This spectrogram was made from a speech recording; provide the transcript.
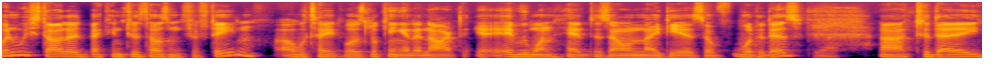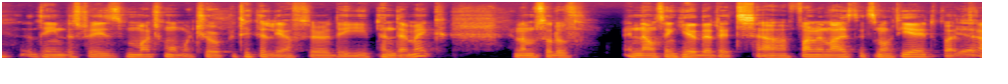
When we started back in 2015, I would say it was looking at an art. Everyone had his own ideas of what it is. Yeah. Uh, today, the industry is much more mature, particularly after the pandemic. And I'm sort of announcing here that it's uh, finalized. It's not yet, but Yeah.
